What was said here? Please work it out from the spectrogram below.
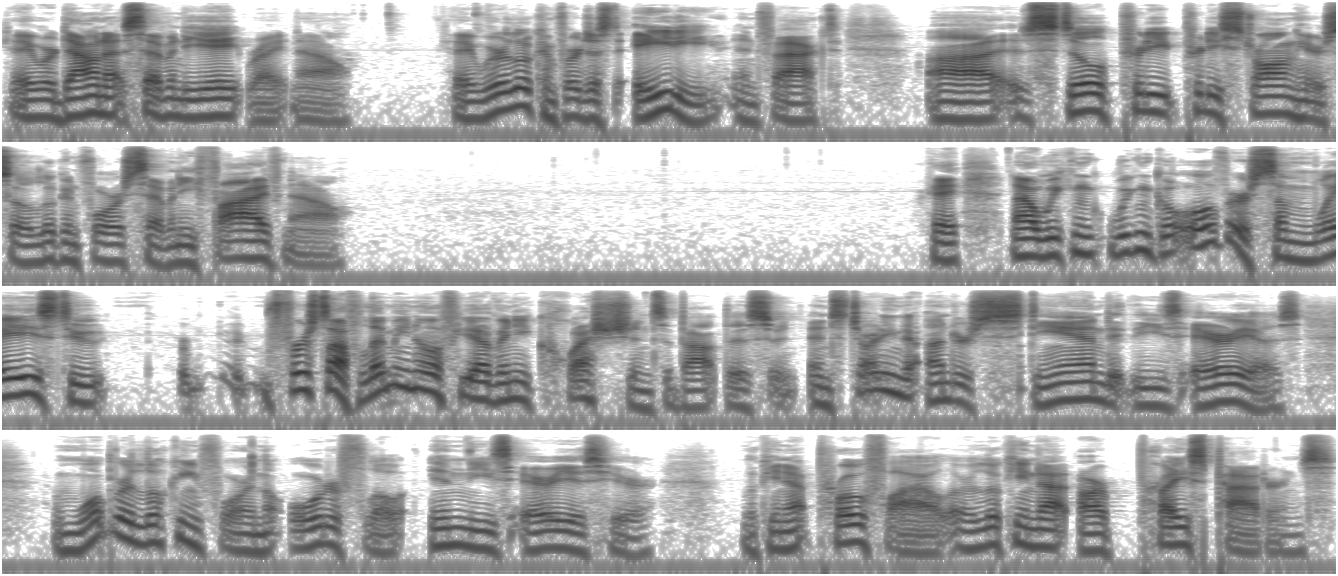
Okay we're down at 78 right now. Okay we're looking for just 80 in fact. Uh it's still pretty pretty strong here so looking for 75 now. Okay now we can we can go over some ways to first off let me know if you have any questions about this and starting to understand these areas and what we're looking for in the order flow in these areas here looking at profile or looking at our price patterns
